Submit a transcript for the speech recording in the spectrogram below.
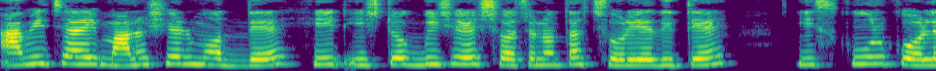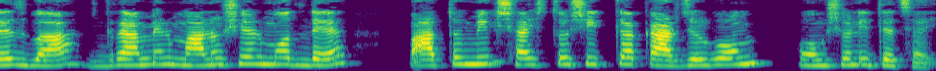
আমি চাই মানুষের মধ্যে হিট স্ট্রোক বিষয়ে সচেতনতা ছড়িয়ে দিতে স্কুল কলেজ বা গ্রামের মানুষের মধ্যে প্রাথমিক স্বাস্থ্য শিক্ষা কার্যক্রম অংশ নিতে চাই।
